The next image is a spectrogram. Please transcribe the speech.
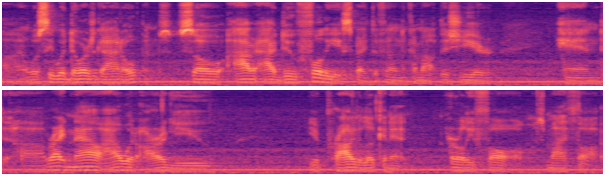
uh, and we'll see what doors God opens. So I, I, do fully expect the film to come out this year. And uh, right now, I would argue you're probably looking at early fall, is my thought.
